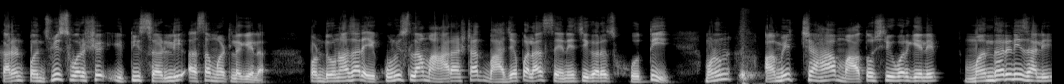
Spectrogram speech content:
कारण पंचवीस वर्ष युती सडली असं म्हटलं गेलं. पण दोन हजार एकोणीसला महाराष्ट्रात भाजपला सेनेची गरज होती. म्हणून अमित शहा मातोश्रीवर गेले मनधरणी झाली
